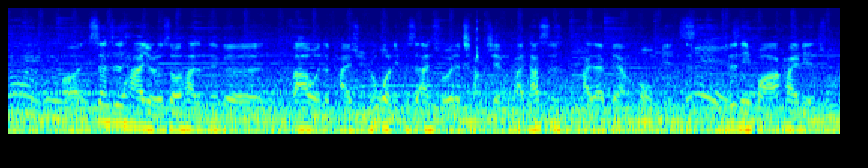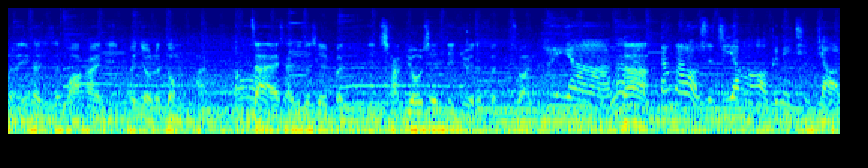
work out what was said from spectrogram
嗯嗯。哦，甚至他有的时候他的那个发文的排序，如果你不是按所谓的抢先看，他是排在非常后面的。是。就是你划开脸书，可能一开始是划开你朋友的动态。再来才是这些粉，你抢优先订阅的粉砖。哎呀，那当马老师机要好好跟你请教了。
